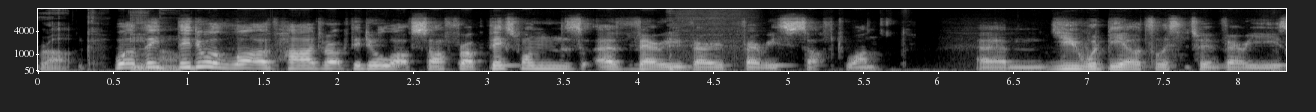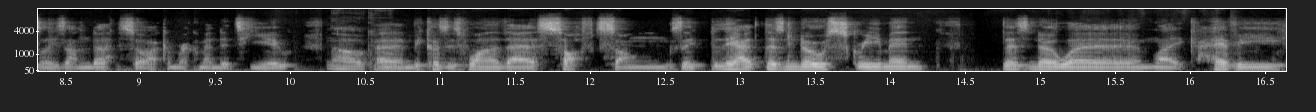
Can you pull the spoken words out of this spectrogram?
rock. Well, they, they do a lot of hard rock. They do a lot of soft rock. This one's a very, very, very soft one. Um, you would be able to listen to it very easily, Xander. So I can recommend it to you Oh, okay. um, because it's one of their soft songs. They, they had, there's no screaming. There's no um, like heavy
